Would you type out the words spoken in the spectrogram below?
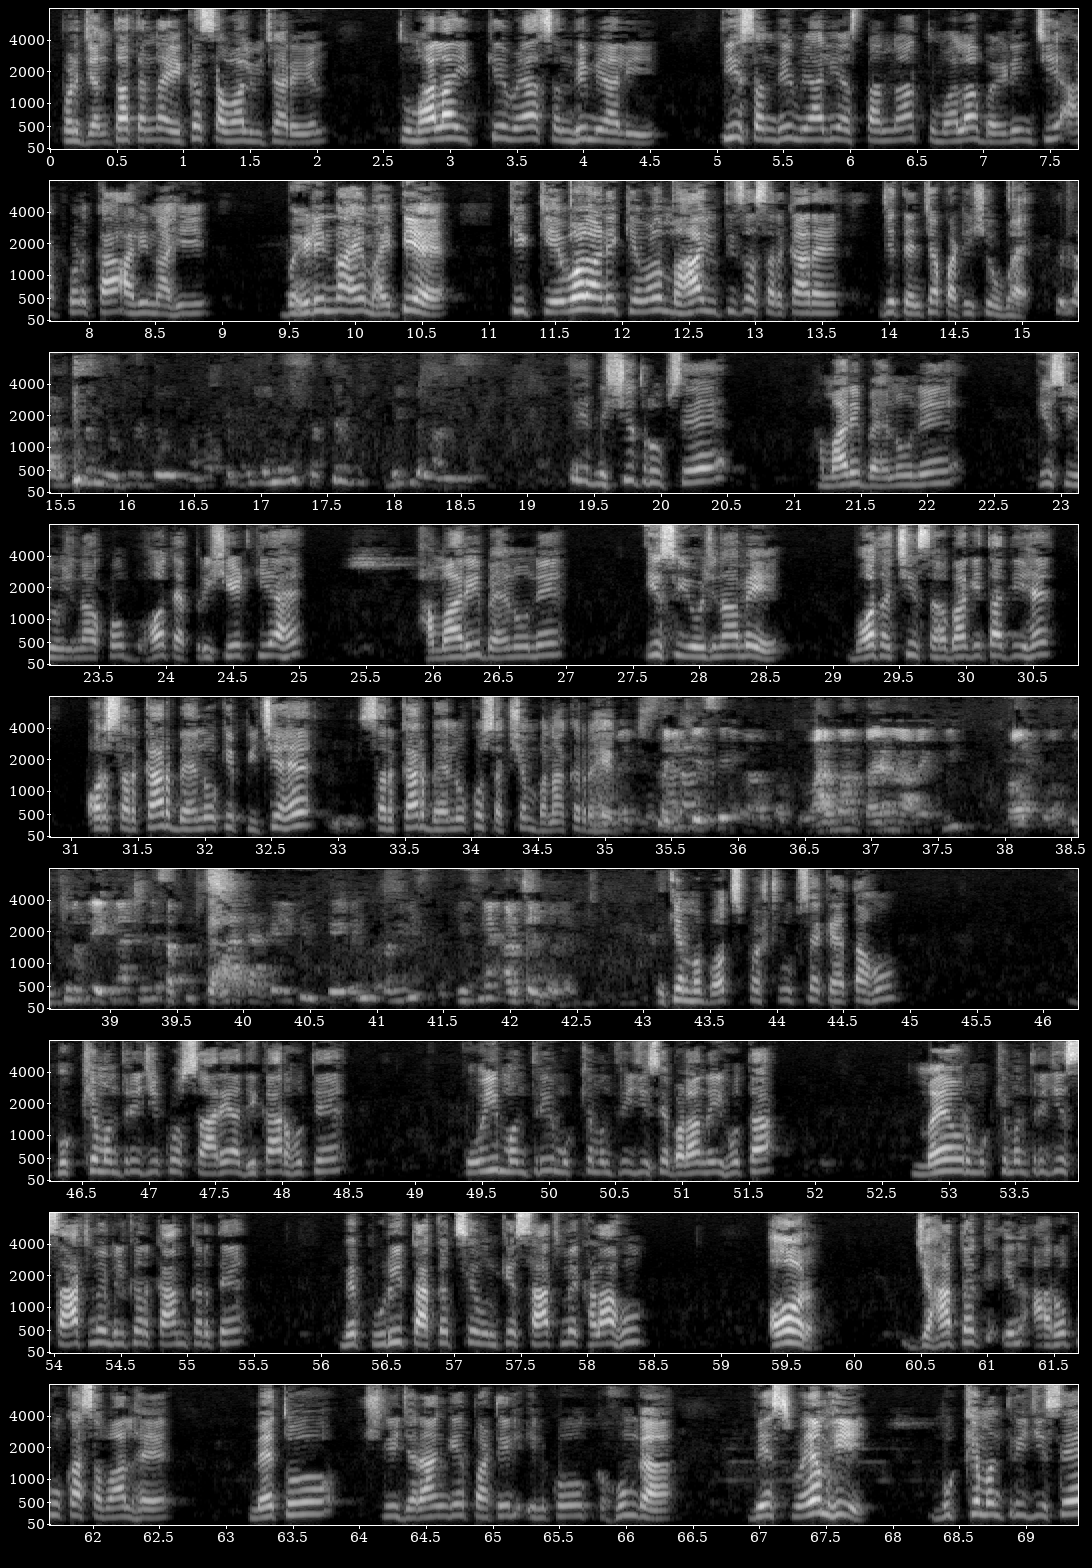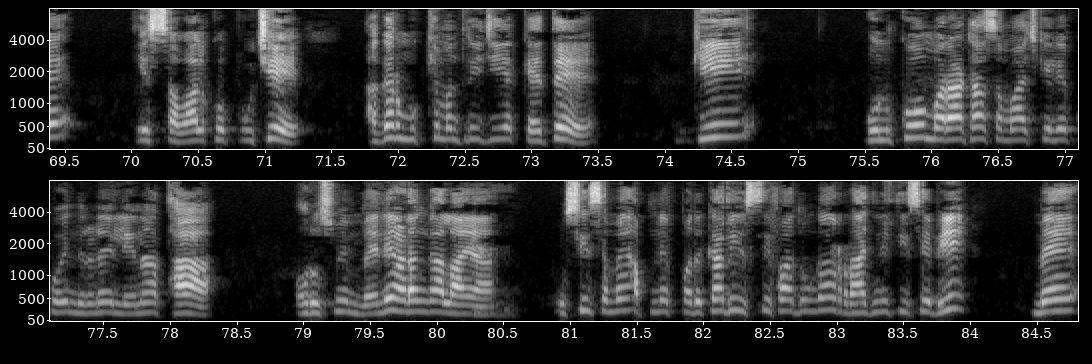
पण जनता त्यांना एकच सवाल विचारेल. तुम्हाला इतके वेळा संधी मिळाली. ती संधी मिळाली असताना तुम्हाला बहिणींची आठवण का आली नाही? बहिणींना हे माहिती आहे की केवळ आणि केवळ महायुतीचं सरकार आहे जे त्यांच्या पाठीशी उभं आहे. निश्चित रूप से हमारी बहनों ने इस योजना को बहुत अप्रिशिएट किया है। हमारी बहनों ने इस योजना में बहुत अच्छी सहभागिता दी है। और सरकार बहनों के पीछे है सरकार बहनों को सक्षम बनाकर रहेगा। देखिए मैं बहुत स्पष्ट रूप से कहता हूँ मुख्यमंत्री जी को सारे अधिकार होते हैं कोई मंत्री मुख्यमंत्री जी से बड़ा नहीं होता। मैं और मुख्यमंत्री जी साथ में मिलकर काम करते हैं मैं पूरी ताकत से उनके साथ में खड़ा हूँ और जहाँ तक इन आरोपों का सवाल है, मैं तो श्री जरांगे पाटिल इनको कहूँगा, वे स्वयं ही मुख्यमंत्री जी से इस सवाल को पूछे। अगर मुख्यमंत्री जी ये कहते कि उनको मराठा समाज के लिए कोई निर्णय लेना था और उसमें मैंने अड़ंगा लाया, उसी समय अपने पद का भी इस्तीफा दूँगा और राजनीति से भी मैं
